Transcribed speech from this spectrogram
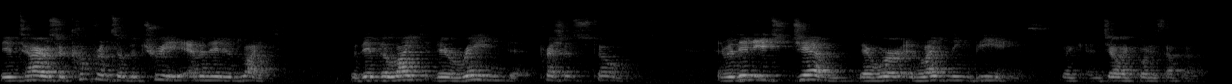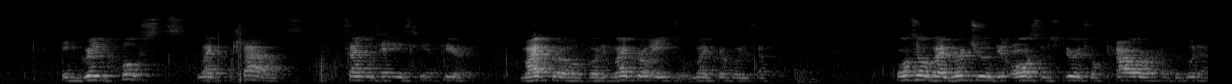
The entire circumference of the tree emanated light. Within the light there rained precious stones. And within each gem there were enlightening beings, like angelic bodhisattvas, in great hosts, like clouds, simultaneously appear. Micro, micro angels, micro bodhisattvas. Also, by virtue of the awesome spiritual power of the Buddha,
